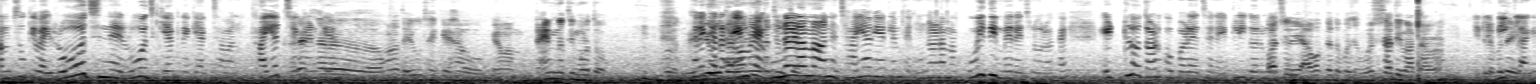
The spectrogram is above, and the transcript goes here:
આમ શું કહેવાય રોજ ને રોજ ક્યાંક ને ક્યાંક જવાનું થાય જ છે કારણ કે હમણાં તો એવું થાય કે હા કે આમ ટાઈમ નથી મળતો. ખરેખર એમ થાય ઉનાળામાં અને જાય આવી એટલે એમ થાય ઉનાળામાં કોઈ દી મેરેજ નો રખાય. એટલો તડકો પડે છે ને એટલી ગરમી પાછું આ વખતે તો પછી વરસાદી વાતાવરણ. એટલે બીક લાગે.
